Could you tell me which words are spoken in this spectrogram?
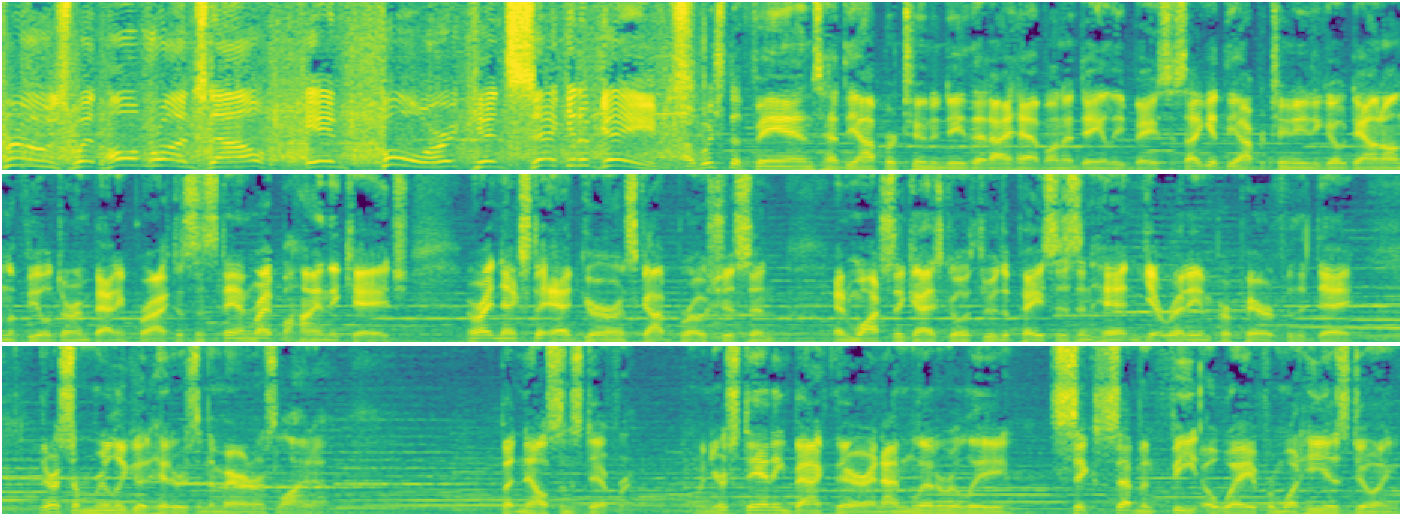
Cruz with home runs now in four consecutive games. I wish the fans had the opportunity that I have on a daily basis. I get the opportunity to go down on the field during batting practice and stand right behind the cage, right next to Edgar and Scott Brosius, and, and watch the guys go through the paces and hit and get ready and prepared for the day. There are some really good hitters in the Mariners lineup, but Nelson's different. When you're standing back there, and I'm literally six, seven feet away from what he is doing,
